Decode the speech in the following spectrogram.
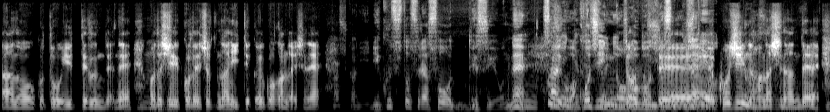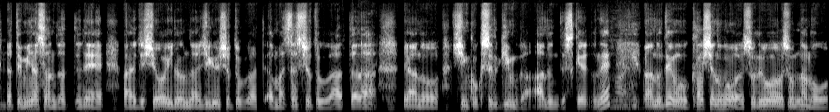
あのことを言ってるんでね、うん私、これちょっと何言ってるかよくわかんないですね。確かに理屈とすりゃそうですよね。うん最後は個人の個部分だってですよね。個人の話なんで、うんだって皆さんだってね、あれでしょ、いろんな事業所得があって、あまあ、雑所得があったら、であの申告する義務があるんですけれどね。はい。あのでも会社の方はそれはそんなの、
